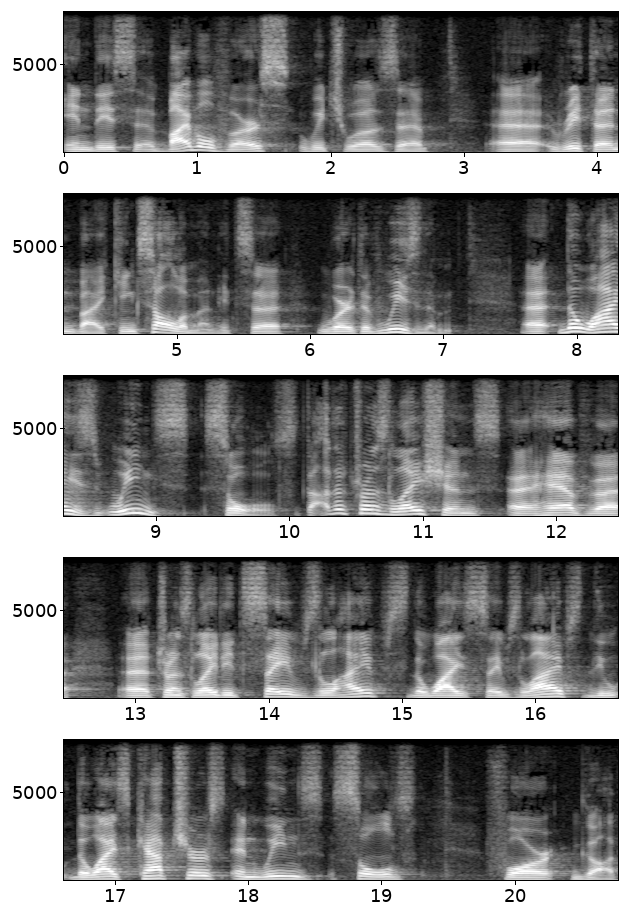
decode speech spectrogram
in this uh, Bible verse, which was uh, uh, written by King Solomon. It's a word of wisdom. Uh, the wise wins souls. The other translations uh, have translated saves lives, the wise saves lives, the, the wise captures and wins souls for God.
